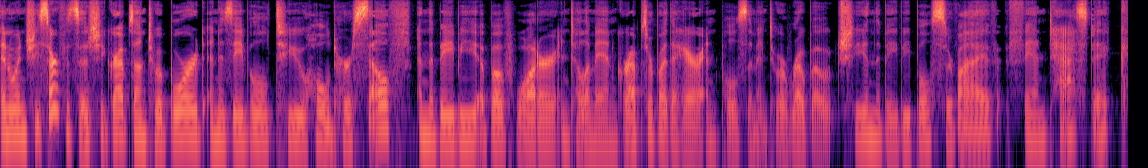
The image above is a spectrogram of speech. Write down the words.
and when she surfaces, she grabs onto a board and is able to hold herself and the baby above water until a man grabs her by the hair and pulls them into a rowboat. She and the baby both survive. Fantastic.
